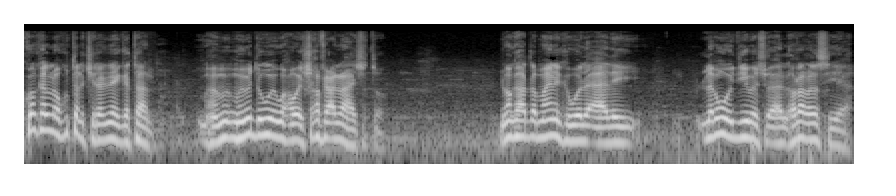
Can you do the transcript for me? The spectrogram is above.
Kuwa kalena waa ku tala jiraan inay gataan. Muhiimadda ugu weyn waxa way shaqo fiican haysato. Nimanka hadda mayninka wada aaday lama weydiiyeba su'aal horaa laga siiyaa.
